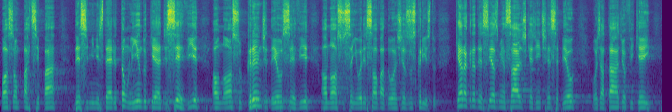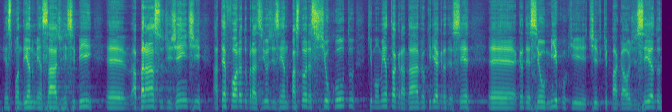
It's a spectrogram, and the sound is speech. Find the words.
possam participar desse ministério tão lindo que é de servir ao nosso grande Deus, servir ao nosso Senhor e Salvador Jesus Cristo. Quero agradecer as mensagens que a gente recebeu. Hoje à tarde eu fiquei respondendo mensagem, recebi é, abraço de gente até fora do Brasil dizendo, pastor, assisti o culto, que momento agradável, queria agradecer, é, agradecer o mico que tive que pagar hoje cedo,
